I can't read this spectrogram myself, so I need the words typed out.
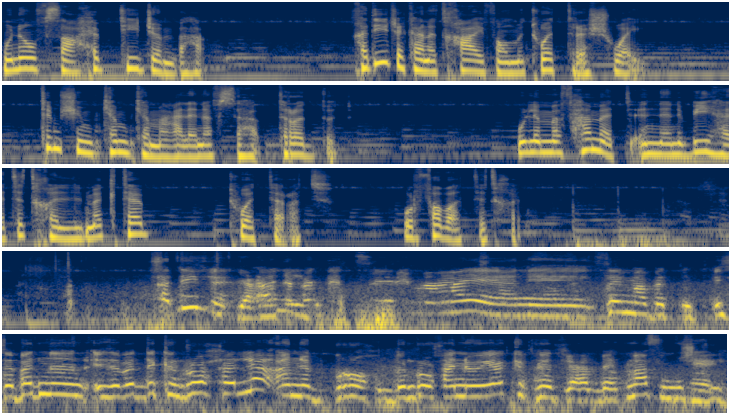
ونوف صاحبتي جنبها. خديجة كانت خايفة ومتوترة شوي. تمشي مكمكمة على نفسها بتردد. ولما فهمت إن نبيها تدخل المكتب توترت ورفضت تدخل. خديجة يعني أنا بدك تصيري معايا يعني زي ما بدك. إذا بدنا إذا بدك نروح هلأ أنا بروح بنروح أنا وياك بنرجع على البيت ما في مشكلة.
